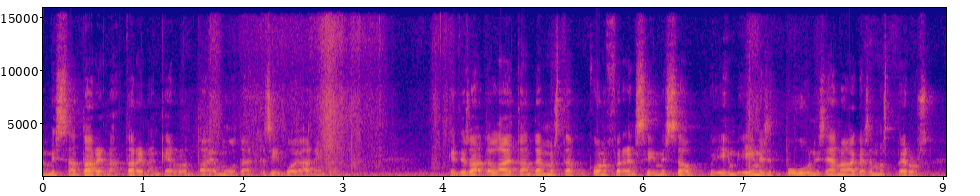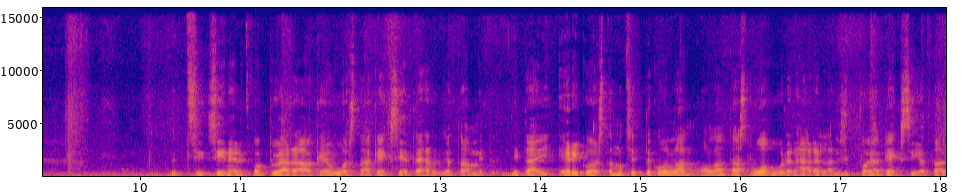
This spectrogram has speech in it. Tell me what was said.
missä on tarina, tarinankerrontaa ja muuta, että siinä voidaan niin kuin että jos ajatellaan jotain tämmöistä konferenssia, missä ihmiset puhuu, niin sehän on aika semmoista perus, että siinä ei nyt voi pyörää oikein uudestaan keksiä tehdä jotain mit, mitään erikoista, mutta sitten kun ollaan, ollaan taas luovuuden äärellä, niin sitten voidaan keksiä jotain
